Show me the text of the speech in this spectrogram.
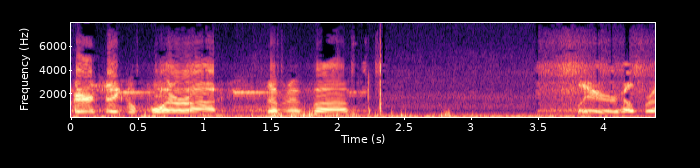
Clear signal pointer off, 705. Clear, help her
